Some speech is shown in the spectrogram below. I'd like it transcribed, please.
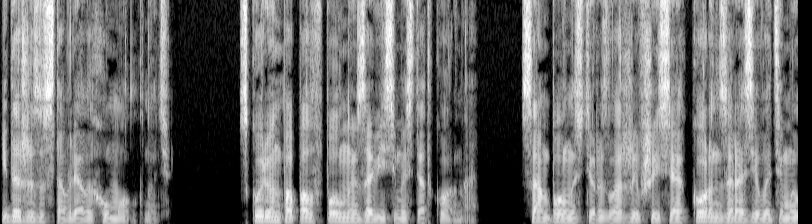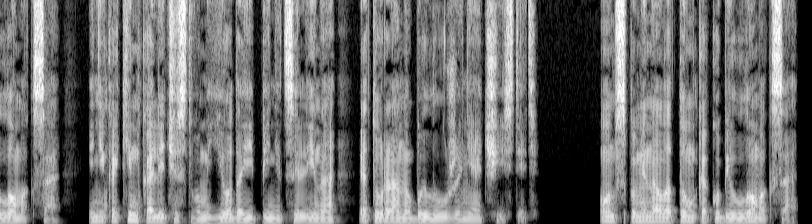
и даже заставлял их умолкнуть. Вскоре он попал в полную зависимость от Корна. Сам полностью разложившийся, Корн заразил этим и Ломакса, и никаким количеством йода и пенициллина эту рану было уже не очистить. Он вспоминал о том, как убил Ломакса,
